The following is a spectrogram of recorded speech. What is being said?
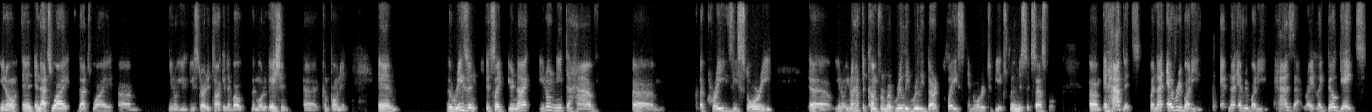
you know and and that's why that's why um you know you, you started talking about the motivation uh, component and the reason it's like you're not you don't need to have um, a crazy story uh, you know you don't have to come from a really really dark place in order to be extremely successful um, it happens but not everybody not everybody has that, right? Like Bill Gates.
